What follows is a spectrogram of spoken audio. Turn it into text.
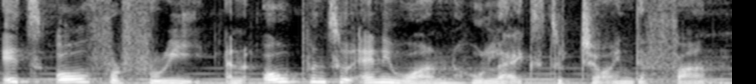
It's all for free and open to anyone who likes to join the fun.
